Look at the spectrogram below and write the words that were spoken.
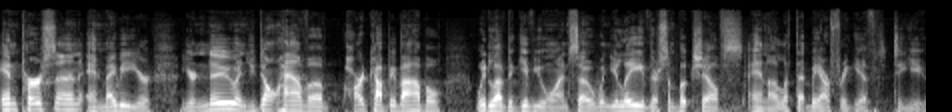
in person and maybe you're you're new and you don't have a hard copy Bible, we'd love to give you one. So when you leave, there's some bookshelves, and uh, let that be our free gift to you.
